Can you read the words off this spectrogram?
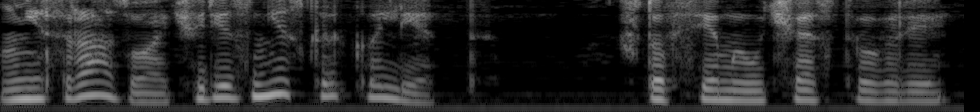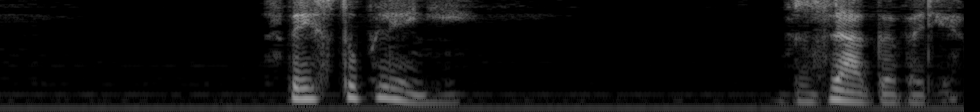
не сразу, а через несколько лет, что все мы участвовали в преступлении, в заговоре.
